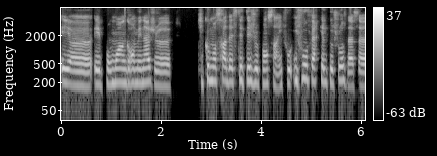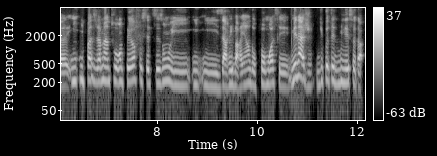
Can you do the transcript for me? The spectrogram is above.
et, euh, et pour moi, un grand ménage qui commencera dès cet été, je pense. Hein. Il, faut, il faut faire quelque chose. Là, ça, ils, passent jamais un tour en playoff et cette saison, ils, ils, ils arrivent à rien. Donc pour moi, c'est ménage du côté de Minnesota.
